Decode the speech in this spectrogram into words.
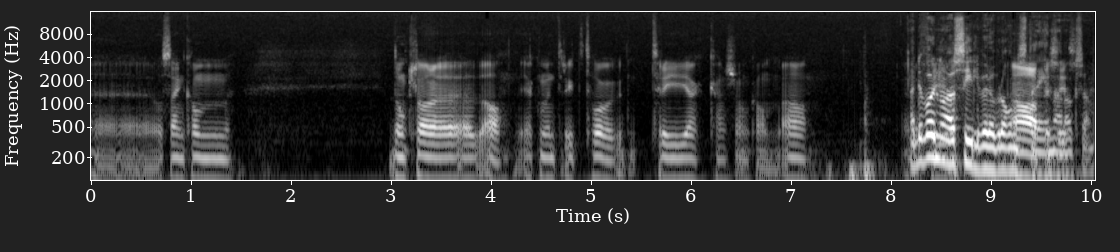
Uh, och sen kom de klarade, ja, jag kommer inte riktigt ihåg, trea kanske de kom. Ja, ja det var ju några silver och brons ja, där innan också.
